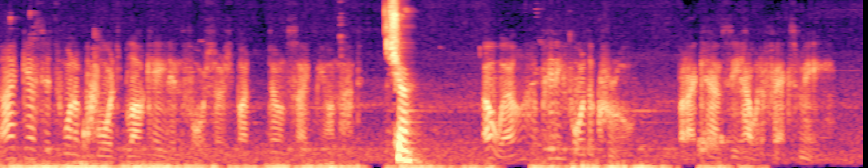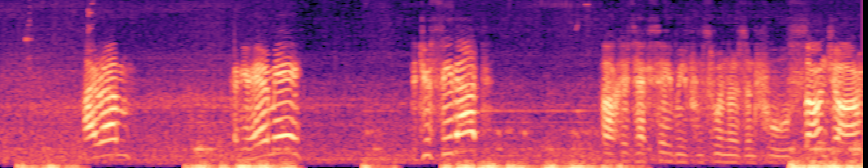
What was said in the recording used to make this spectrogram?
I guess it's one of the board's blockade enforcers, but don't cite me on that. Sure. Oh well, a pity for the crew, but I can't see how it affects me. Hiram? Can you hear me? Did you see that? Architect saved me from swindlers and fools. Sanjar,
